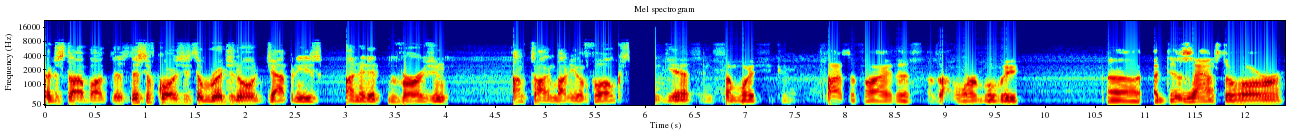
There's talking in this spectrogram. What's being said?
I just thought about this. This, of course, is the original Japanese unedited version. I'm talking about here, folks. Yes, in some ways you could classify this as a horror movie. Uh, a disaster horror,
